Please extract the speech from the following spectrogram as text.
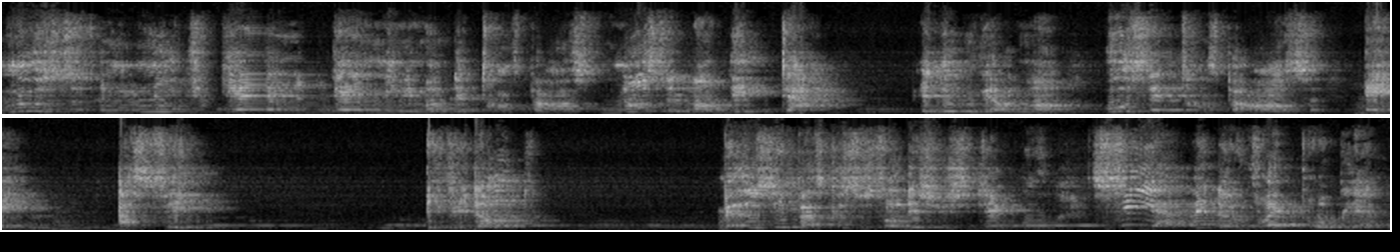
nous, nous viennent d'un minimum de transparence, non seulement d'État et de gouvernement, où cette transparence est assez évidente, mais aussi parce que ce sont des sociétés où, s'il y avait de vrais problèmes,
